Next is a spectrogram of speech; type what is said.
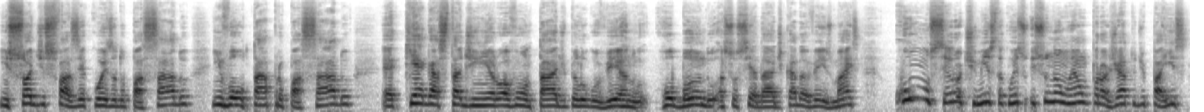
em só desfazer coisa do passado, em voltar para o passado, é, quer gastar dinheiro à vontade pelo governo, roubando a sociedade cada vez mais? Como ser otimista com isso? Isso não é um projeto de país.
